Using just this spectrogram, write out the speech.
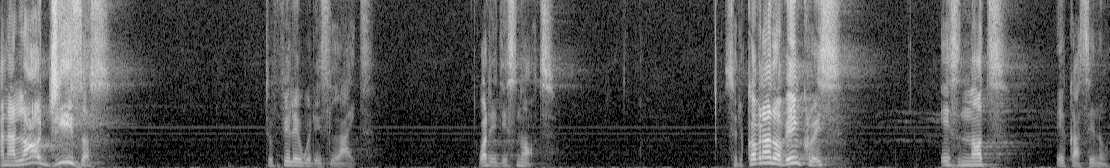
and allow Jesus to fill it with his light. What it is not. So the covenant of increase is not a casino.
